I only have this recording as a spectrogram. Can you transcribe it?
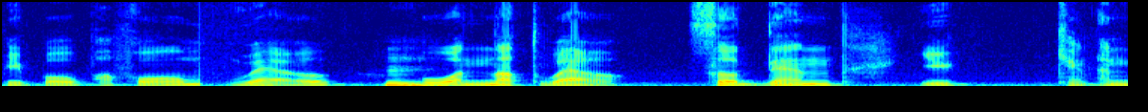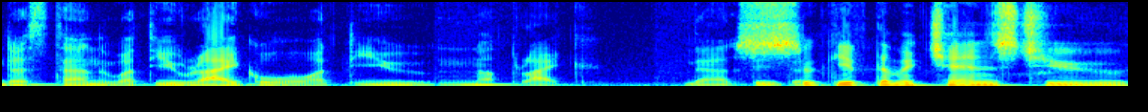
people perform well or not well. So then you can understand what you like or what you not like. That So give them a chance to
